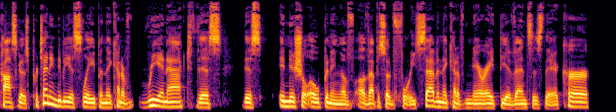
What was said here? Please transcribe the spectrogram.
Kasuga is pretending to be asleep and they kind of reenact this, this initial opening of, of episode 47. They kind of narrate the events as they occur.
